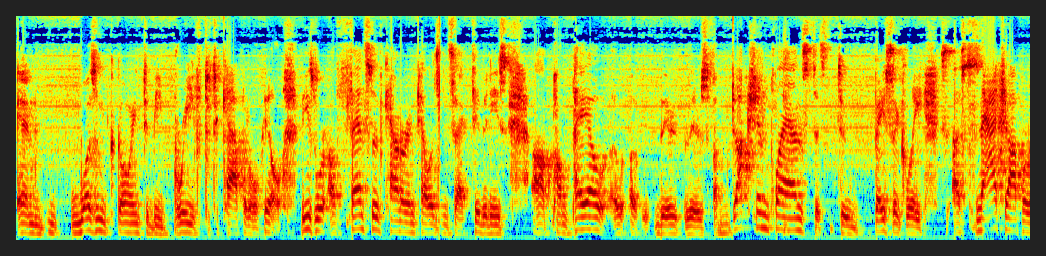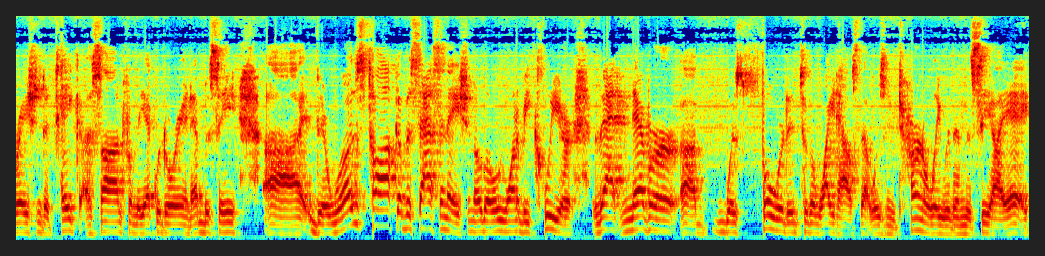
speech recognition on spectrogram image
and wasn't going to be briefed to Capitol Hill. These were offensive counterintelligence activities. Uh, Pompeo, uh, uh, there, there's abduction plans to, to basically a snatch operation to take Assange from the Ecuadorian embassy. Uh, there was talk of assassination, although we want to be clear that never uh, was forwarded to the White House. That was internally within the CIA.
